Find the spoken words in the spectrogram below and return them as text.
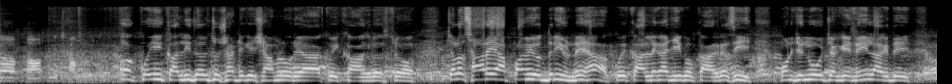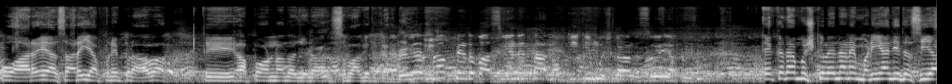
ਆਪ ਨੂੰ ਸ਼ਾਮਲ ਹੋ ਰਹੇ ਕੋਈ ਅਕਾਲੀ ਦਲ ਤੋਂ ਛੱਡ ਕੇ ਸ਼ਾਮਲ ਹੋ ਰਿਹਾ ਕੋਈ ਕਾਂਗਰਸ ਤੋਂ ਚਲੋ ਸਾਰੇ ਆਪਾਂ ਵੀ ਉਧਰ ਹੀ ਹੁੰਨੇ ਹਾਂ। ਕੋਈ ਕਾਲੀਆਂ ਜੀ ਕੋਈ ਕਾਂਗਰਸੀ। ਹੁਣ ਜਿਹਨੂੰ ਉਹ ਚੰਗੇ ਨਹੀਂ ਲੱਗਦੇ ਉਹ ਆ ਰਹੇ ਆ ਸਾਰੇ ਹੀ ਆਪਣੇ ਭਰਾ ਵਾ। ਤੇ ਆਪਾਂ ਉਹਨਾਂ ਦਾ ਜਿਹੜਾ ਸਵਾਗਤ ਕਰਦੇ ਹਾਂ। ਸਾਹਿਬ ਪਿੰਡ ਵਾਸੀਆਂ ਨੇ ਤੁਹਾਨੂੰ ਕੀ ਕੀ ਮੁਸ਼ਕਲਾਂ ਦੱਸੀਆਂ ਨੇ ਆਪਣੇ ਇੱਕ ਤਾਂ ਮੁਸ਼ਕਲ ਇਹਨਾਂ ਨੇ ਮੜੀਆਂ ਦੀ ਦੱਸੀ ਆ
